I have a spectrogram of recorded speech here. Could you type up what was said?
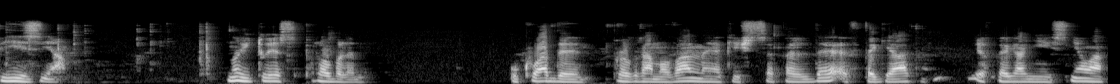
Wizja. No i tu jest problem. Układy programowalne, jakieś CPLD, FPGA, FPGA nie istniała,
